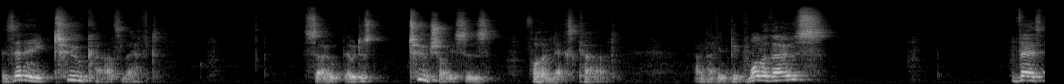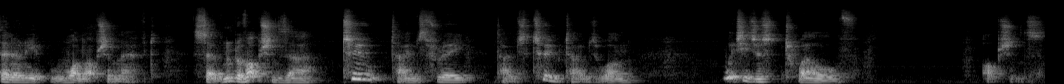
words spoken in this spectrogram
there's then only two cards left. So there were just two choices for her next card. And having picked one of those, there's then only one option left. So the number of options are 2 times 3 times 2 times 1, which is just 12 options.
